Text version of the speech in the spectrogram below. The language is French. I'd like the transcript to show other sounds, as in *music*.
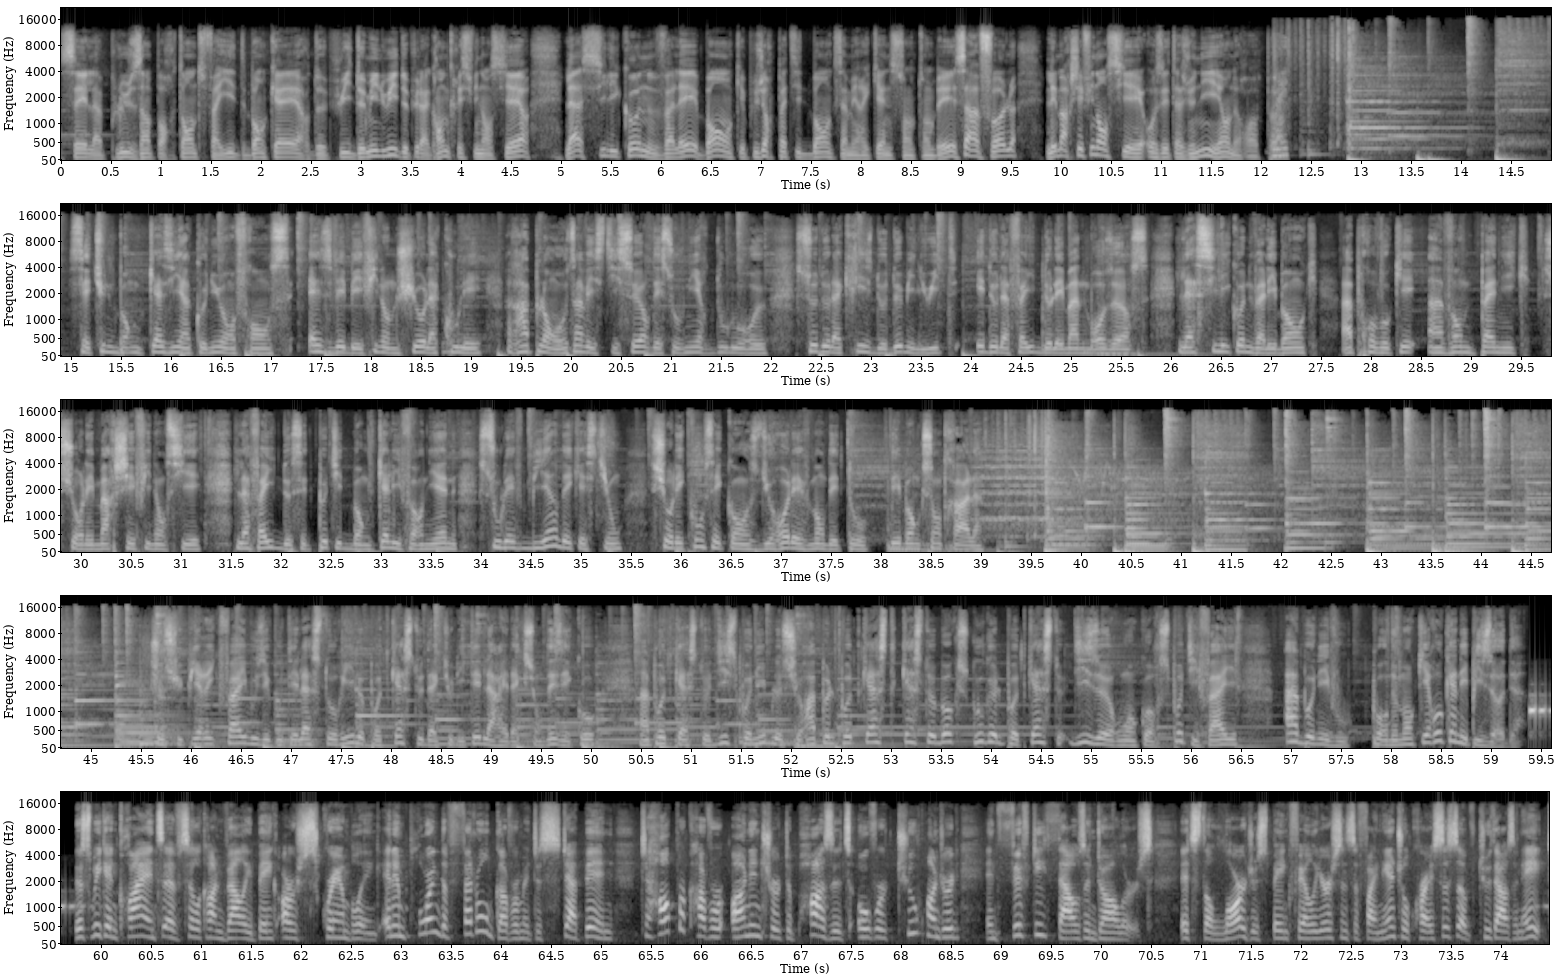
C'est la plus importante faillite bancaire depuis 2008, depuis la grande crise financière. La Silicon Valley Bank et plusieurs petites banques américaines sont tombées. Ça affole les marchés financiers aux États-Unis et en Europe. C'est une banque quasi inconnue en France. SVB Financial a coulé, rappelant aux investisseurs des souvenirs douloureux, ceux de la crise de 2008 et de la faillite de Lehman Brothers. La Silicon Valley Bank a provoqué un vent de panique sur les marchés financiers. La faillite de cette petite banque californienne soulève bien des questions sur les conséquences du relèvement des taux des banques centrales. Suis Pierrick Fay, vous écoutez La Story, le podcast d'actualité de la rédaction des Échos, un podcast disponible sur Apple Podcast, Castbox, Google Podcast, Deezer ou encore Spotify. Abonnez-vous pour ne manquer aucun épisode. This weekend, clients of Silicon Valley Bank are scrambling and imploring the federal government to step in to help recover uninsured deposits over $250,000. It's the largest bank failure since the financial crisis of 2008.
